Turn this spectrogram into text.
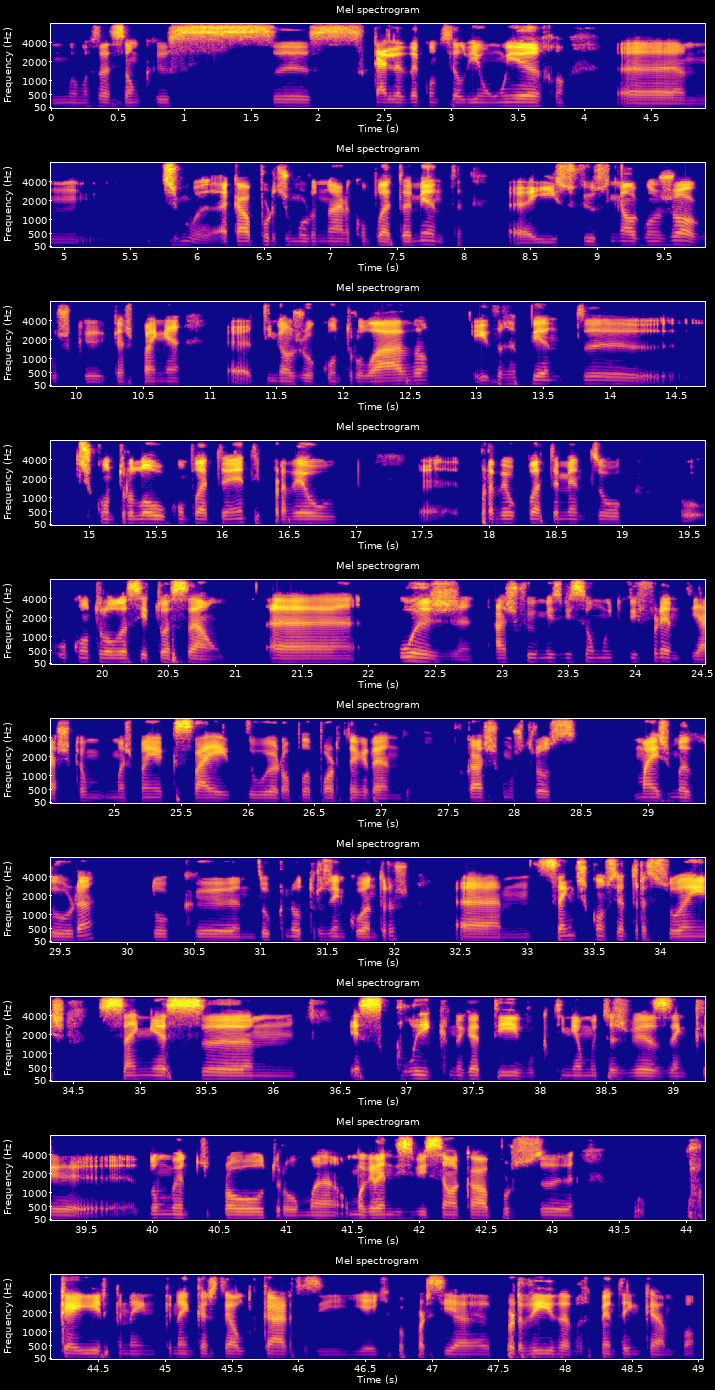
uma seleção que se, se calhar de acontecer ali um erro acaba por desmoronar completamente e isso viu-se em alguns jogos que, que a Espanha tinha o jogo controlado e de repente descontrolou-o completamente e perdeu, perdeu completamente o, o, o controle da situação. Uh, hoje acho que foi uma exibição muito diferente e acho que é uma Espanha que sai do Euro pela porta grande, porque acho que mostrou-se mais madura do que, do que noutros encontros, um, sem desconcentrações, sem esse, um, esse clique negativo que tinha muitas vezes em que de um momento para o outro uma, uma grande exibição acaba por se por cair que nem, que nem castelo de cartas e, e a equipa parecia perdida de repente em campo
